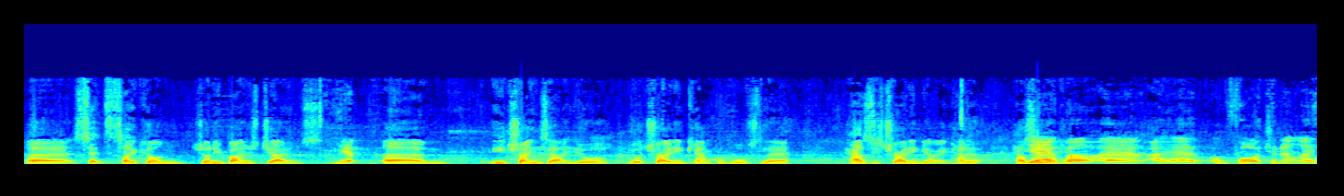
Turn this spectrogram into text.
uh, set to take on Johnny Bones Jones. Yep. Um, he trains out at your, your training camp at Wolfslair. How's his training going? How, how's yeah, well, uh, I, uh, unfortunately,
